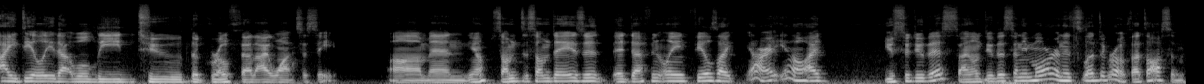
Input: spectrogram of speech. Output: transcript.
ideally that will lead to the growth that I want to see. Um, and you know, some some days it it definitely feels like, all right, you know, I used to do this, I don't do this anymore, and it's led to growth. That's awesome.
